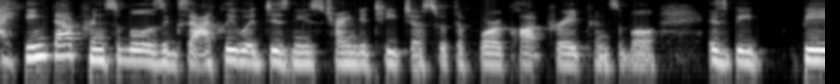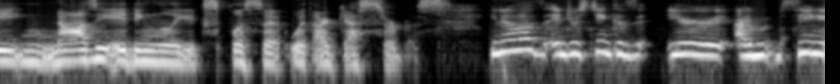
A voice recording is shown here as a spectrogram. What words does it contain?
I think that principle is exactly what Disney is trying to teach us with the four o'clock parade principle: is be being nauseatingly explicit with our guest service. You know that's interesting because you're. I'm seeing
